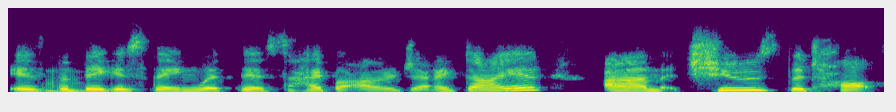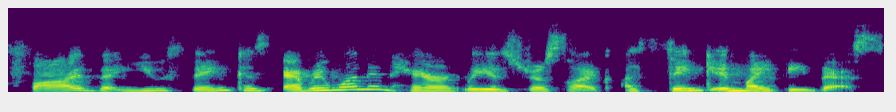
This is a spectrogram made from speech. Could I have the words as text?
is mm-hmm. the biggest thing with this hypoallergenic diet. Um, choose the top five that you think, because everyone inherently is just like, I think it might be this.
